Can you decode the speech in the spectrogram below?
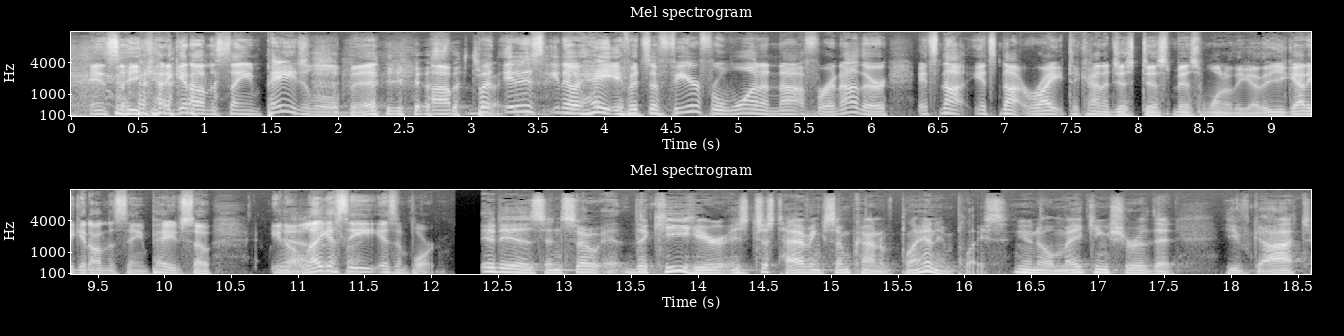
and so you got to get on the same page a little bit. Yes, Um, but right. it is, you know, hey, if it's a fear for one and not for another, it's not it's not right to kind of just dismiss one or the other. You got to get on the same page. So, you know, Yeah, that's legacy is important. It is. And so uh, the key here is just having some kind of plan in place, you know, making sure that you've got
